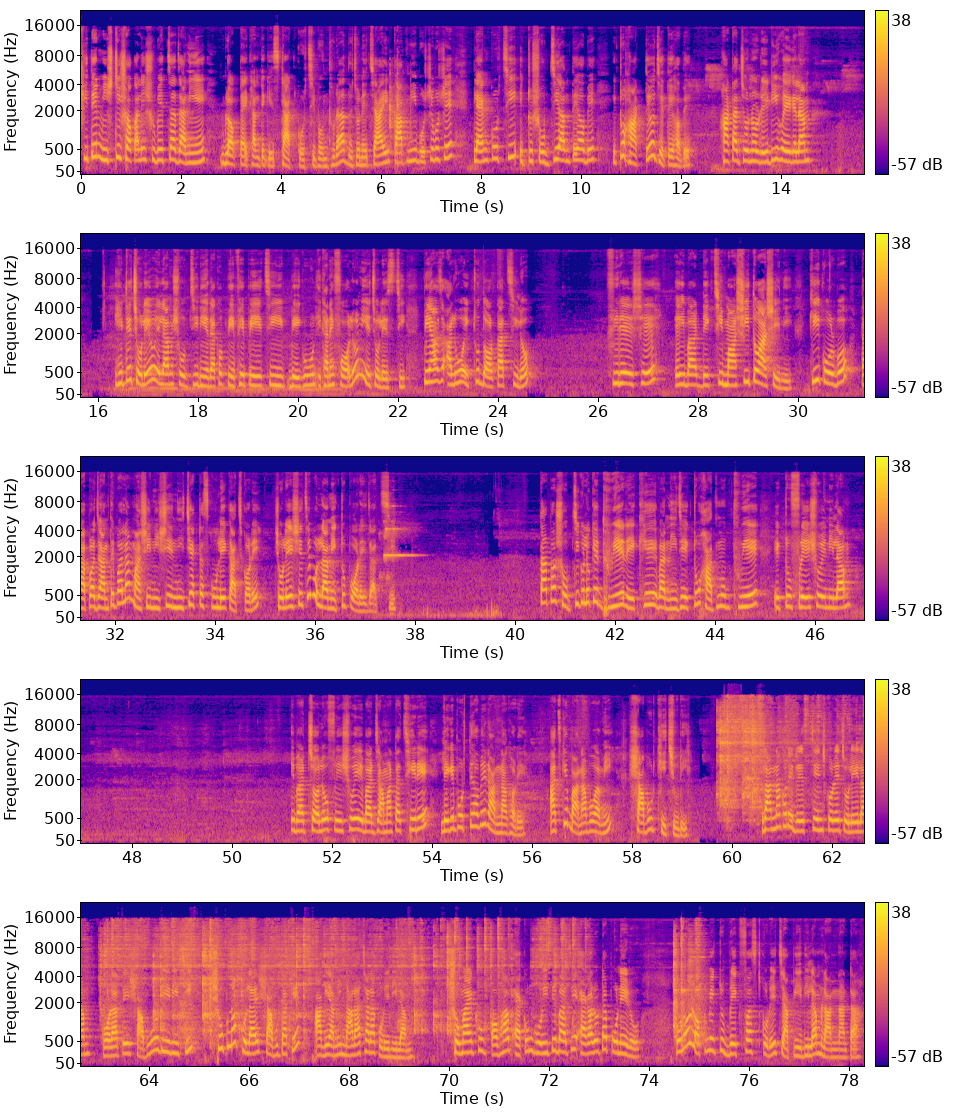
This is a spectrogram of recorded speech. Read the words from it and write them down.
শীতের মিষ্টি সকালে শুভেচ্ছা জানিয়ে ব্লগটা এখান থেকে স্টার্ট করছি বন্ধুরা। দুজনে চায়ের কাপ নিয়ে বসে বসে প্ল্যান করছি, একটু সবজি আনতে হবে, একটু হাঁটতেও যেতে হবে। হাঁটার জন্য রেডি হয়ে গেলাম। হেঁটে চলেও এলাম সবজি নিয়ে। দেখো, পেঁপে পেয়েছি, বেগুন, এখানে ফলও নিয়ে চলে এসেছি। পেঁয়াজ, আলুও একটু দরকার ছিল। ফিরে এসে এইবার দেখছি মাসি তো আসেনি। কি করব? তারপর জানতে পারলাম মাসি নিচে নিচে একটা স্কুলে কাজ করে। চলে এসেছে বললাম আমি একটু পরে যাচ্ছি। তারপর সবজিগুলোকে ধুয়ে রেখে এবার নিজে একটু হাত মুখ ধুয়ে একটু ফ্রেশ হয়ে নিলাম। এবার চলো ফ্রেশ হয়ে এবার জামাটা ছেড়ে লেগে পড়তে হবে রান্নাঘরে। আজকে বানাবো আমি সাবুর খিচুড়ি। রান্নাঘরে ড্রেস চেঞ্জ করে চলে এলাম। কড়াতে সাবুও দিয়ে দিয়েছি। শুকনো খোলায় সাবুটাকে আগে আমি নাড়াচাড়া করে নিলাম। সময়ের খুব অভাব, এখন ঘড়িতে বাজে এগারোটা পনেরো। কোনো রকমে একটু ব্রেকফাস্ট করে চাপিয়ে দিলাম রান্নাটা।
